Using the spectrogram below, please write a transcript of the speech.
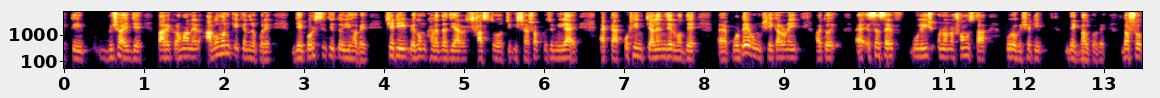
একটি বিষয় যে তারেক রহমানের আগমনকে কেন্দ্র করে যে পরিস্থিতি তৈরি হবে, সেটি বেগম খালেদা জিয়ার স্বাস্থ্য, চিকিৎসা সবকিছু মিলায় একটা কঠিন চ্যালেঞ্জের মধ্যে পড়বে এবং সেই কারণেই হয়তো এসএসএফ, পুলিশ, অন্যান্য সংস্থা পুরো বিষয়টি দেখভাল করবে। দর্শক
